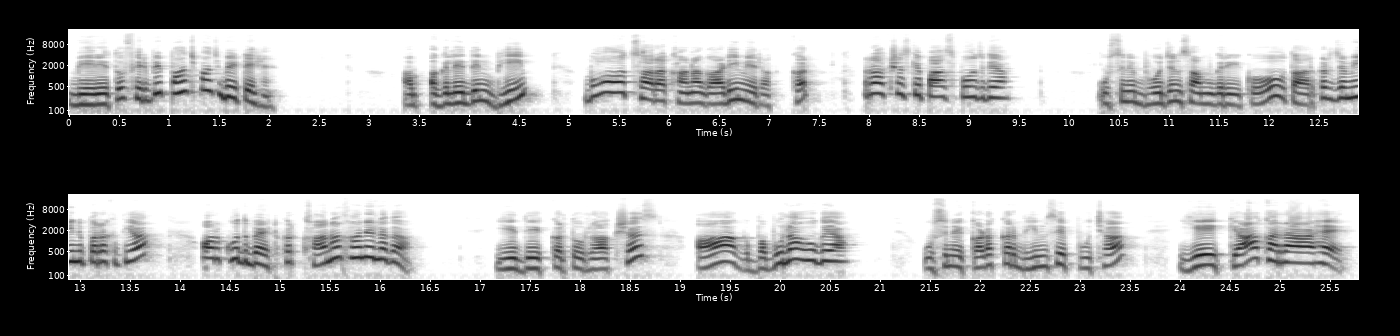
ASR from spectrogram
मेरे तो फिर भी पाँच पाँच बेटे हैं। अब अगले दिन भीम बहुत सारा खाना गाड़ी में रखकर राक्षस के पास पहुँच गया। उसने भोजन सामग्री को उतारकर ज़मीन पर रख दिया और खुद बैठकर खाना खाने लगा। ये देखकर तो राक्षस आग बबूला हो गया। उसने कड़क कर भीम से पूछा, ये क्या कर रहा है?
